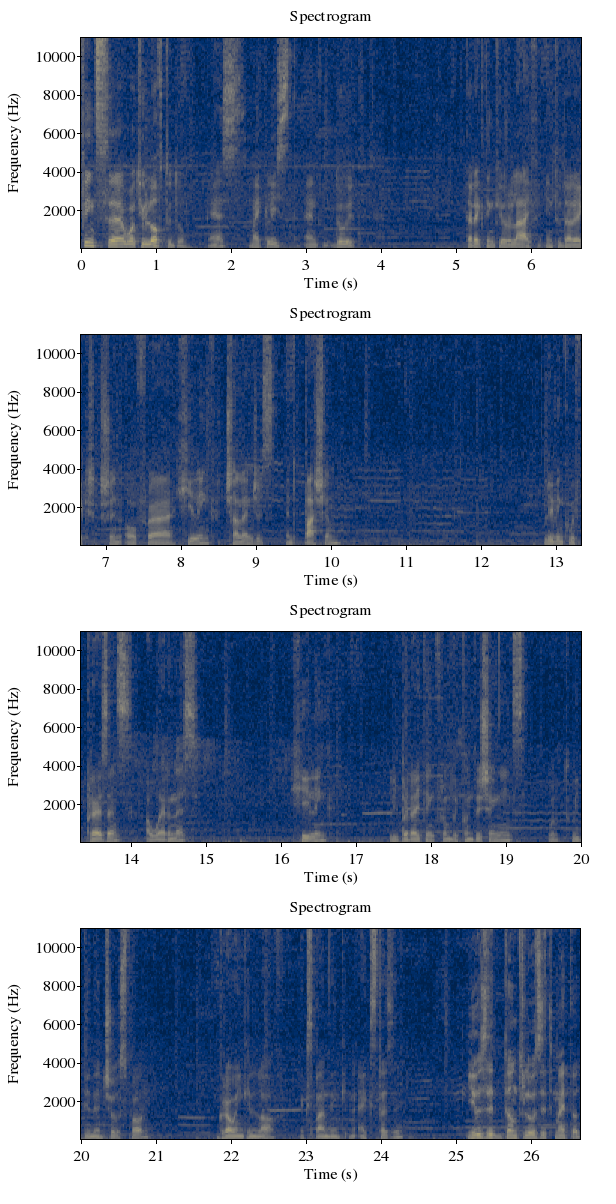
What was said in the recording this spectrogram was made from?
Things uh, what you love to do. Yes, make list and do it. Directing your life into direction of uh, healing, challenges and passion living with presence, awareness, healing, liberating from the conditionings what we didn't choose for, growing in love, expanding in ecstasy. Use it, don't lose it method.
